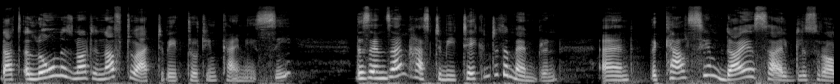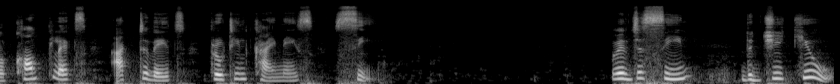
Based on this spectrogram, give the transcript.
That alone is not enough to activate protein kinase C. This enzyme has to be taken to the membrane and the calcium diacylglycerol complex activates protein kinase C. We've just seen the GQ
